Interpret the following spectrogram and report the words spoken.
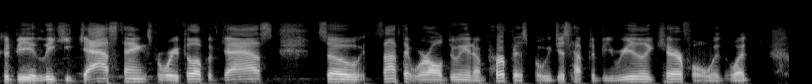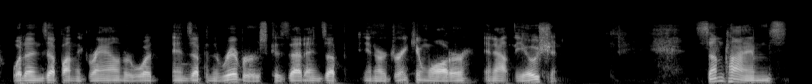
could be leaky gas tanks for where you fill up with gas. So it's not that we're all doing it on purpose, but we just have to be really careful with what what ends up on the ground or what ends up in the rivers because that ends up in our drinking water and out in the ocean. Sometimes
